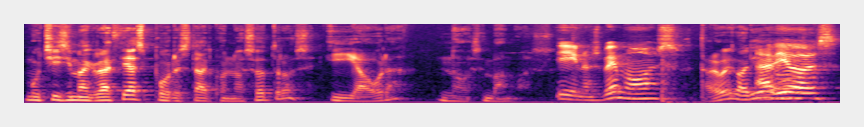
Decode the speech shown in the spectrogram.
Muchísimas gracias por estar con nosotros y ahora nos vamos. Y nos vemos. Hasta luego, adiós. Adiós.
